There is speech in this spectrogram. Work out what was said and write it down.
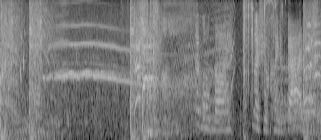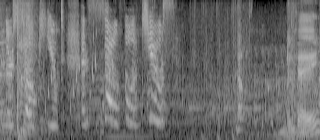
I won't lie. I feel kind of bad. They're so cute and so full of juice. Okay.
